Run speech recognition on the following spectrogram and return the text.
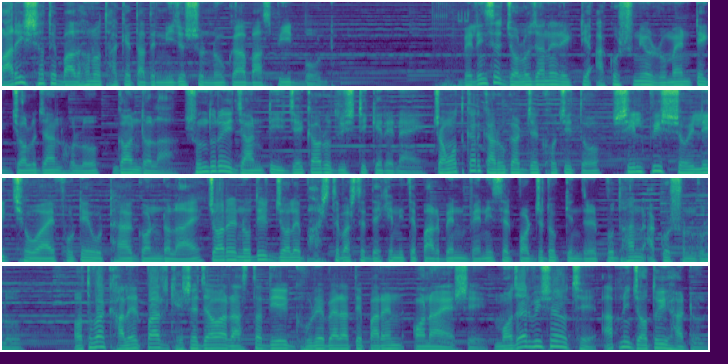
বাড়ির সাথে বাঁধানো থাকে তাদের নিজস্ব নৌকা বা স্পিড বোর্ড বেলিন্সের জলযানের একটি আকর্ষণীয় রোম্যান্টিক জলযান হল গন্ডোলা। সুন্দর এই যানটি যে কারও দৃষ্টি কেড়ে নেয়। চমৎকার কারুকার্যে খচিত শিল্পীর শৈলিক ছোঁয়ায় ফুটে ওঠা গন্ডোলায় চরে নদীর জলে ভাসতে ভাসতে দেখে নিতে পারবেন ভেনিসের পর্যটক কেন্দ্রের প্রধান আকর্ষণগুলো। অথবা খালের পাশ ঘেসে যাওয়া রাস্তা দিয়ে ঘুরে বেড়াতে পারেন অনায়াসে। মজার বিষয় হচ্ছে, আপনি যতই হাঁটুন,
